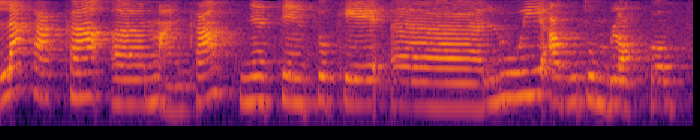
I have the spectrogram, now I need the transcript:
la cacca eh, manca nel senso che eh, lui ha avuto un blocco.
